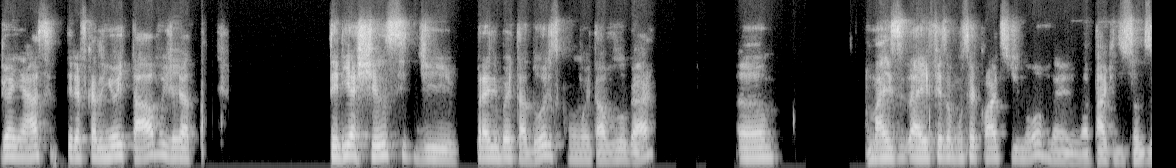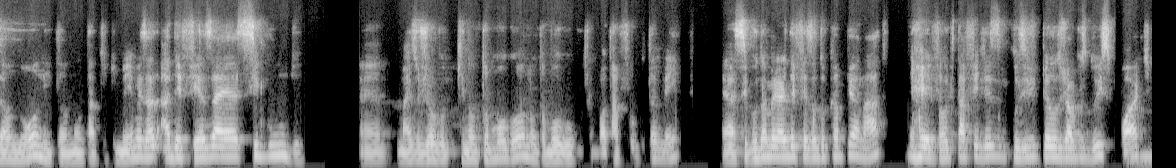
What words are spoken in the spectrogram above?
ganhasse, teria ficado em oitavo, já teria chance de pré-libertadores com o oitavo lugar. Mas aí fez alguns recortes de novo, né? O ataque do Santos é o nono, então não está tudo bem, mas a, a defesa é segundo. Né? Mas o jogo que não tomou gol, não tomou gol contra o Botafogo também, é a segunda melhor defesa do campeonato. Ele falou que está feliz, inclusive, pelos jogos do esporte,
